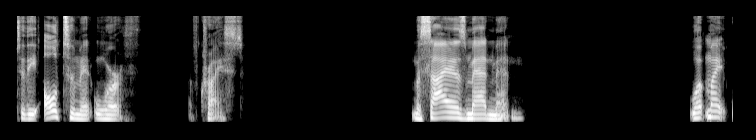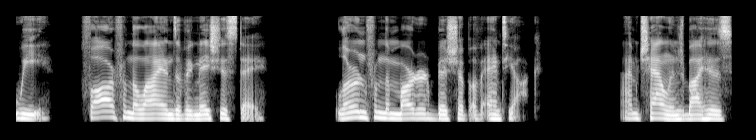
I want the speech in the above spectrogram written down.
to the ultimate worth of Christ. Messiah's madmen. What might we, far from the lions of Ignatius' day, learn from the martyred bishop of Antioch. I'm challenged by his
